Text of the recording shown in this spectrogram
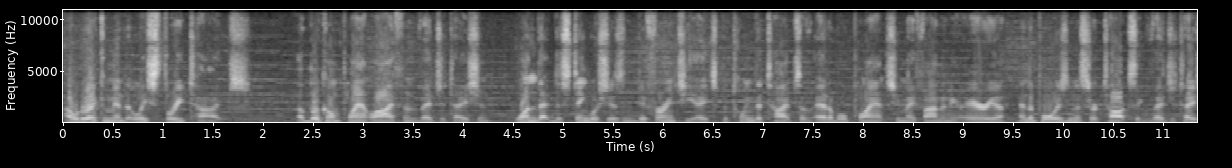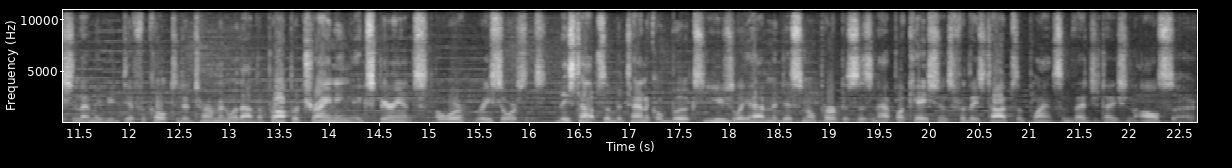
I would recommend at least three types. A book on plant life and vegetation, one that distinguishes and differentiates between the types of edible plants you may find in your area and the poisonous or toxic vegetation that may be difficult to determine without the proper training, experience, or resources. These types of botanical books usually have medicinal purposes and applications for these types of plants and vegetation also.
